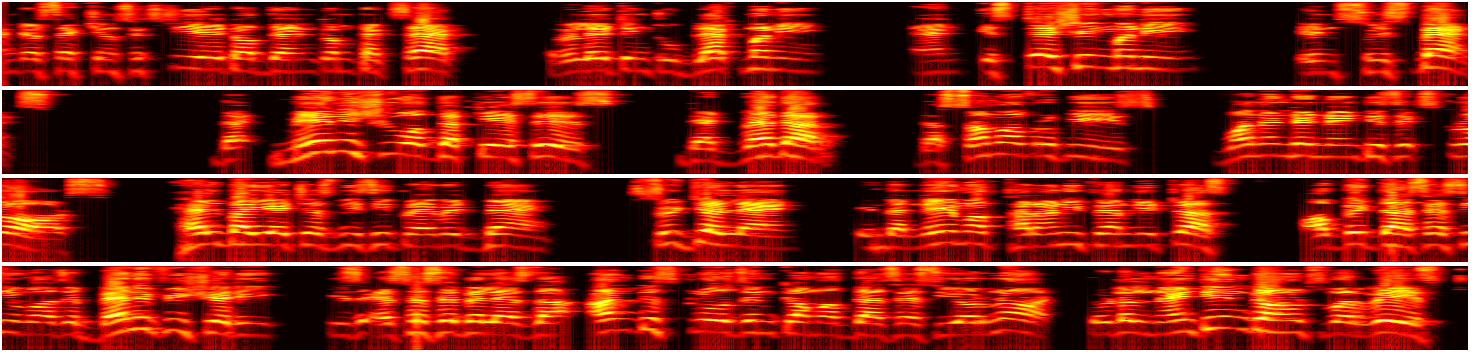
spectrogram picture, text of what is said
under section 68 of the Income Tax Act relating to black money and stashing money in Swiss banks. The main issue of the case is that whether the sum of rupees 196 crores held by HSBC Private Bank, Switzerland, in the name of Tharani Family Trust, of which the assessee was a beneficiary, is assessable as the undisclosed income of the assessee or not. Total 19 grounds were raised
